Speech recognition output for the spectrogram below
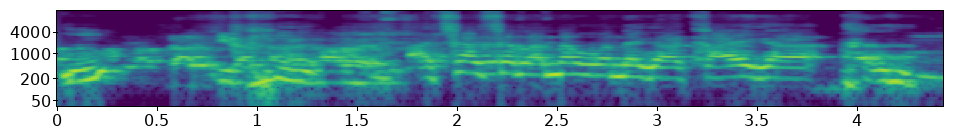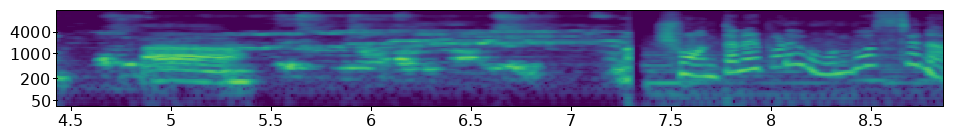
हम्म রাত্রি রান্না করে খাওয়াবেন अच्छा अच्छा रान्ना बनेगा खाएगा हाँ সন্তানের পরে মন বসছে না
